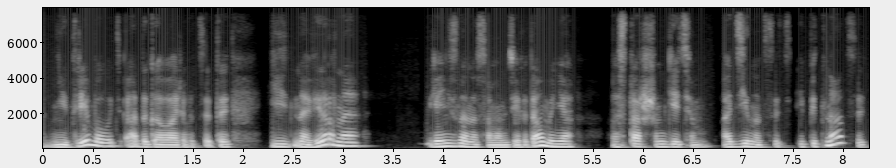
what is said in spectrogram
Не требовать, а договариваться. Это, и, наверное, я не знаю на самом деле, да, у меня старшим детям 11 и 15,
